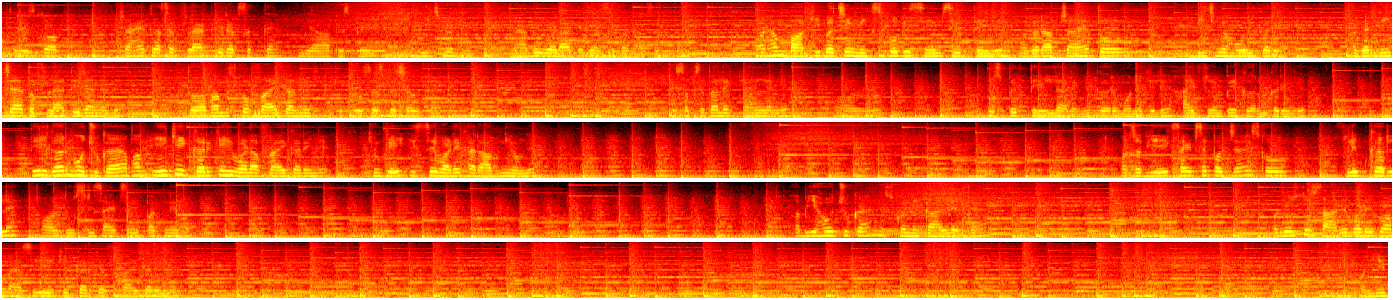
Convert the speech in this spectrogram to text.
तो इसको आप चाहे तो ऐसे फ्लैट भी रख सकते हैं, या आप इस पर बीच में मैदू वड़ा के जैसे बना सकते हैं। और हम बाकी बचे मिक्स को भी सेम सीट देंगे। अगर आप चाहें तो बीच में होल करें। अगर नहीं चाहे तो फ्लैट ही रहने दें। तो अब हम इसको फ्राई करने के प्रोसेस पे चलते हैं। तो सबसे पहले एक पैन लेंगे और उस पर तेल डालेंगे गर्म होने के लिए। हाई फ्लेम पे गर्म करेंगे। तेल गर्म हो चुका है, अब हम एक एक करके ही वड़ा फ्राई करेंगे, क्योंकि इससे वड़े ख़राब नहीं होंगे। और जब ये एक साइड से पक जाए, इसको फ्लिप कर लें, और दूसरी साइड से भी पकने दें। अब ये हो चुका है, इसको निकाल लेते हैं। और दोस्तों, सारे बड़े को हम ऐसे ही एक एक करके फ्राई करेंगे।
